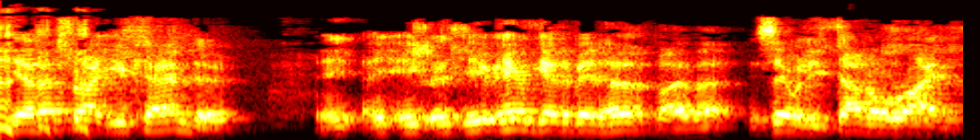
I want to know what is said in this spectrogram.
yeah, that's right. You can do. He, he, he, he'll get a bit hurt by that. You say, well, he's done all right.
